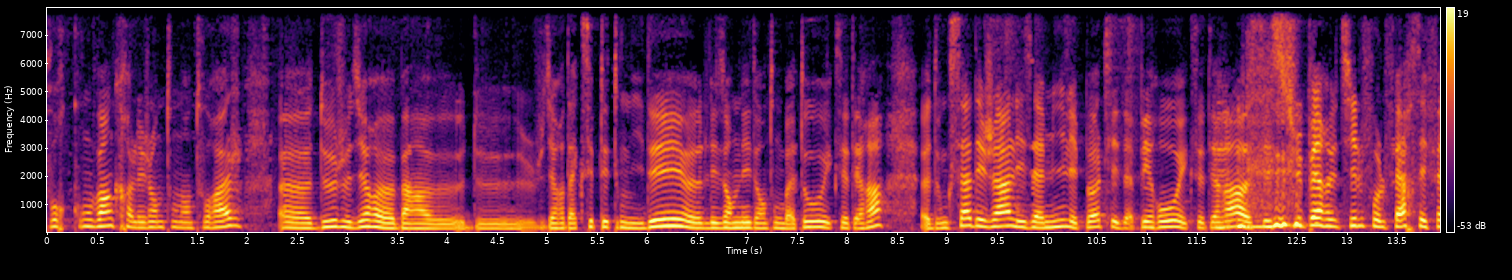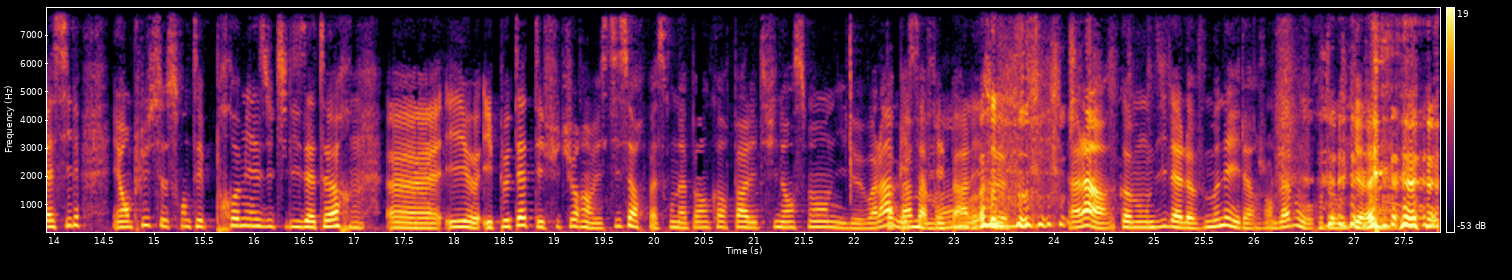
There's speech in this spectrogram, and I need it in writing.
pour convaincre les gens de ton entourage euh, de, je veux dire, ben, de, je veux dire, d'accepter ton idée, de les emmener dans ton bateau, etc. donc ça, déjà, les amis, les potes, les apéros, etc. C'est super utile, faut le faire, c'est facile. Et en plus, ce seront tes premiers utilisateurs Mm. Euh, euh, et, peut-être tes futurs investisseurs, parce qu'on n'a pas encore parlé de financement ni de voilà, mais ça fait parler de voilà, comme on dit la love money, l'argent de l'amour. Donc, euh,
